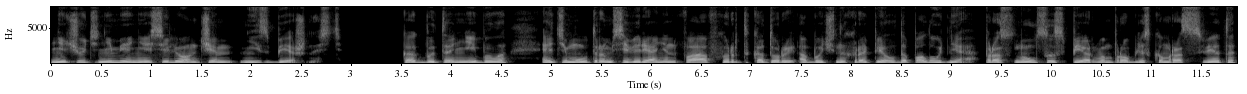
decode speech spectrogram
ничуть не менее силен, чем неизбежность. Как бы то ни было, этим утром северянин Фавхард, который обычно храпел до полудня, проснулся с первым проблеском рассвета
